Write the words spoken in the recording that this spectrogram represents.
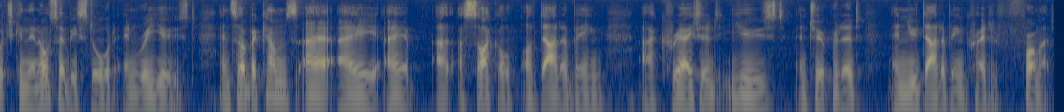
which can then also be stored and reused. And so it becomes a, a, a, a cycle of data being uh, created, used, interpreted, and new data being created from it.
